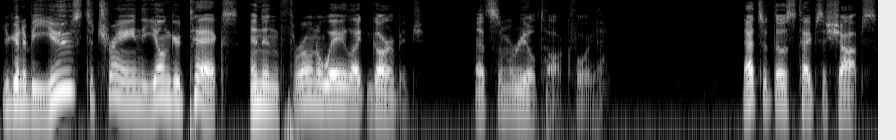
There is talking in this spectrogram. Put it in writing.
you're going to be used to train the younger techs and then thrown away like garbage. That's some real talk for you. That's what those types of shops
